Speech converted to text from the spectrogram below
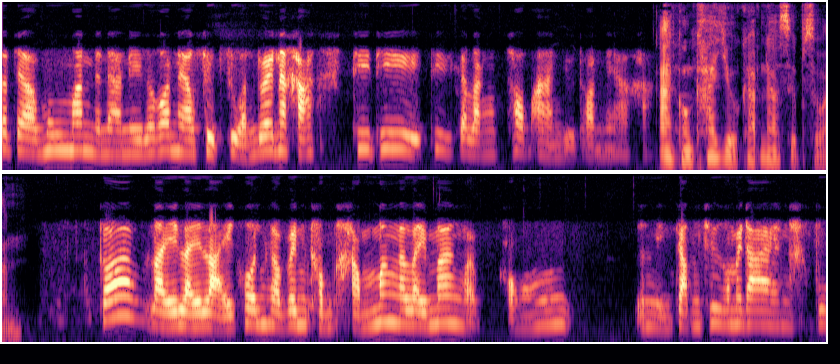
ก็จะมุ่งมั่นในแนวนี้ แล้วก็แนวสืบสวนด้วยนะคะ ที่ที่ที่กำลังชอบอ่านอยู่ตอนนี้ค่ะ อ่านของใครอยู่ครับแนวสืบสวน ก็หลายหลายหลายคนค่ะเป็นขำๆมั่งอะไรมั่งแบบของ หนิงจำชื่อก็ไม่ได้นะผู้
